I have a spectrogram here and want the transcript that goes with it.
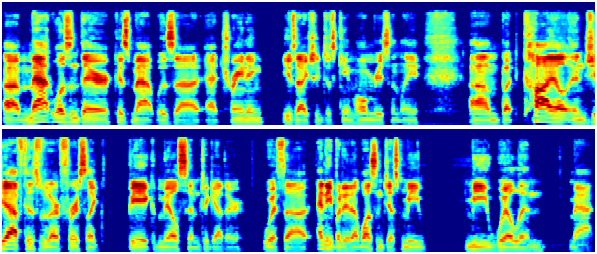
Uh, Matt wasn't there because Matt was uh, at training. He's actually just came home recently. Um, but Kyle and Jeff, this was our first like big milsim together with uh, anybody that wasn't just me, me, Will, and Matt.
